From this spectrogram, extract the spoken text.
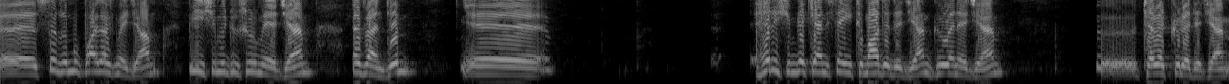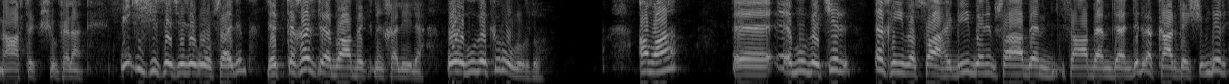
e, sırrımı paylaşmayacağım. Bir işimi düşürmeyeceğim. Efendim e, her işimde kendisine itimat edeceğim, güveneceğim tevekkül edeceğim artık şu falan. Bir kişi seçecek olsaydım lettehazde Ebu Bekir'in halile. O Ebu Bekir olurdu. Ama e, Ebu Bekir ehi ve sahibi benim sahabem, sahabemdendir ve kardeşimdir.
